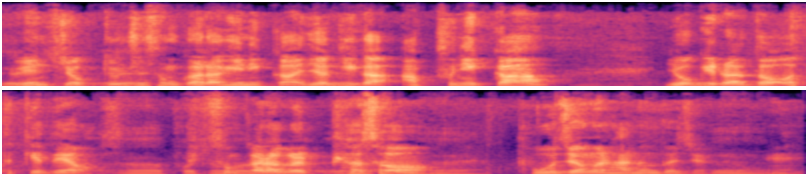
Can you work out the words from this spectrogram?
왼쪽 둘째 손가락이니까 여기가 아프니까 여기라도 어떻게 돼요? 아, 손가락을 예, 펴서 예. 보정을 하는 거죠. 예.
